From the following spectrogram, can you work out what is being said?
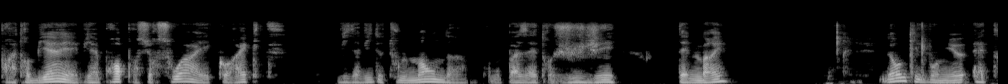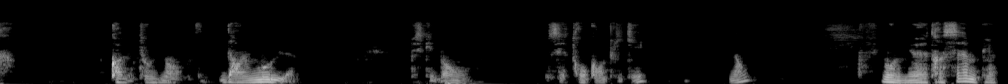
pour être bien et bien propre sur soi et correct vis-à-vis -vis de tout le monde, pour ne pas être jugé, timbré, donc il vaut mieux être comme tout le monde, dans le moule. Puisque bon, c'est trop compliqué, non? Il vaut mieux être simple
